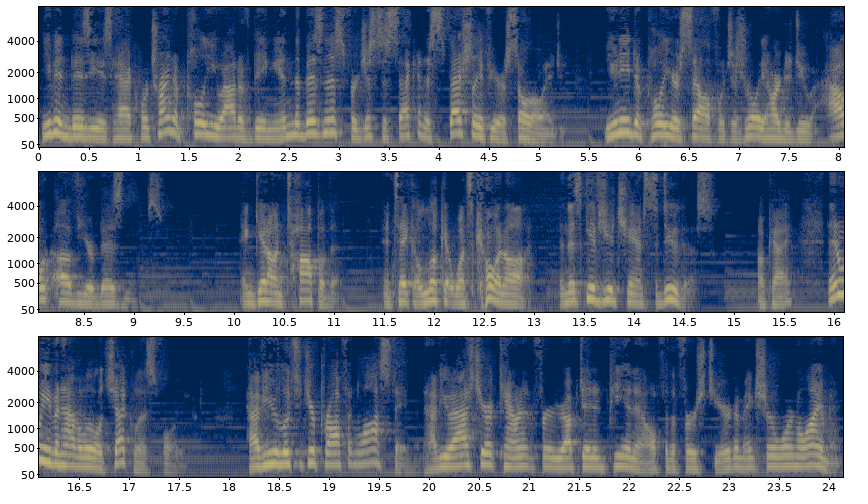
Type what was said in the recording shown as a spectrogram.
You've been busy as heck. We're trying to pull you out of being in the business for just a second, especially if you're a solo agent. You need to pull yourself, which is really hard to do, out of your business and get on top of it and take a look at what's going on. And this gives you a chance to do this. Okay. Then we even have a little checklist for you. Have you looked at your profit and loss statement? Have you asked your accountant for your updated P&L for the first year to make sure we're in alignment?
